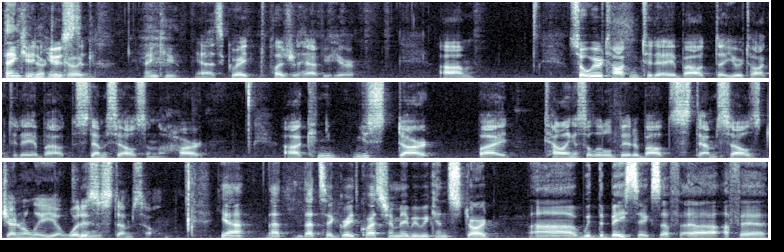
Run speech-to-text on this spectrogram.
Thank you, Dr. Houston. Cooke. Thank you. Yeah, it's a great pleasure to have you here. Um, so we were talking today about, uh, you were talking today about stem cells in the heart. Uh, can you, you start by telling us a little bit about stem cells generally? Uh, what is a stem cell? Yeah, that, that's a great question. Maybe we can start uh, with the basics of, uh, of, a,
